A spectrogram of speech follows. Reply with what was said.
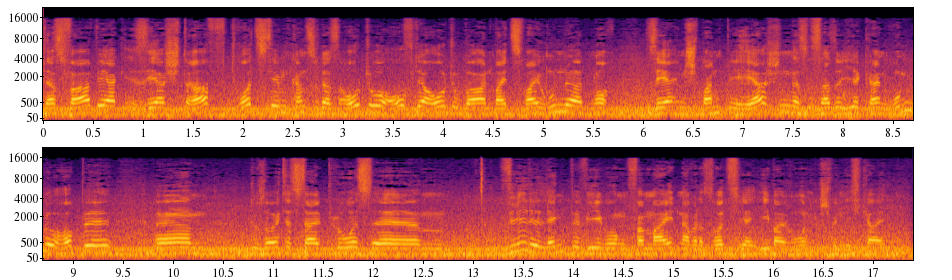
Das Fahrwerk ist sehr straff. Trotzdem kannst du das Auto auf der Autobahn bei 200 noch sehr entspannt beherrschen. Das ist also hier kein Rumgehoppel. Ähm, du solltest halt bloß ähm, wilde Lenkbewegungen vermeiden, aber das sollst du ja eh bei hohen Geschwindigkeiten.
